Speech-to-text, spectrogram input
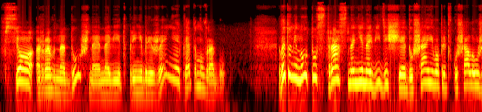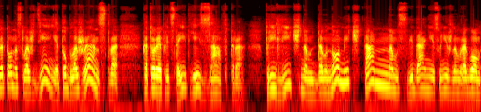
все равнодушное на вид пренебрежение к этому врагу. В эту минуту страстно ненавидящая душа его предвкушала уже то наслаждение, то блаженство, которое предстоит ей завтра при личном, давно мечтанном свидании с униженным врагом,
